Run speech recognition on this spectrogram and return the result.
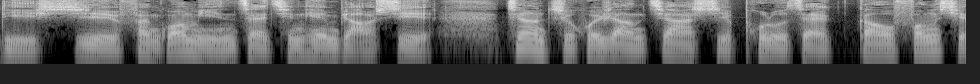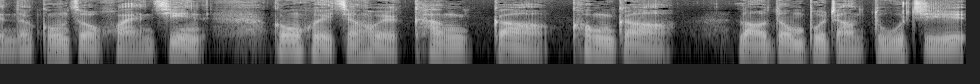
理事范光明在今天表示，这样只会让驾驶暴露在高风险的工作环境，工会将会抗告控告。劳动部长渎职，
